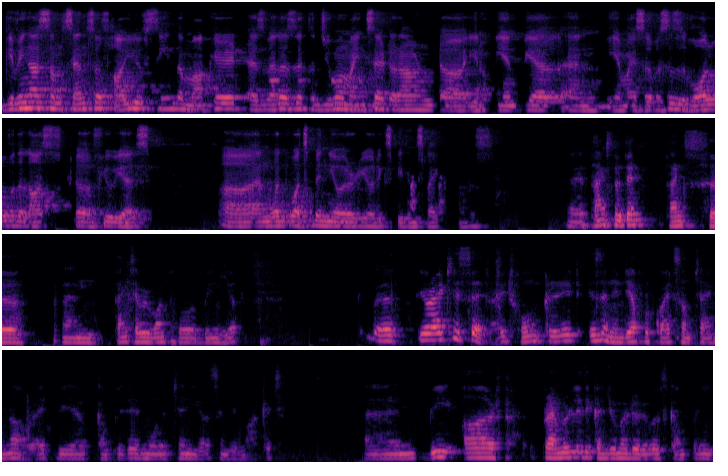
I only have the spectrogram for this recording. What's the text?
giving us some sense of how you've seen the market as well as the consumer mindset around uh, you know BNPL and EMI services evolve over the last uh, few years, uh, and what what's been your your experience like on this? Uh, thanks, Nitin. Thanks, and thanks everyone for being here. Uh, you rightly said, right? Home credit is in India for quite some time now, right? We have completed more than 10 years in the market. And we are primarily the consumer durables company,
